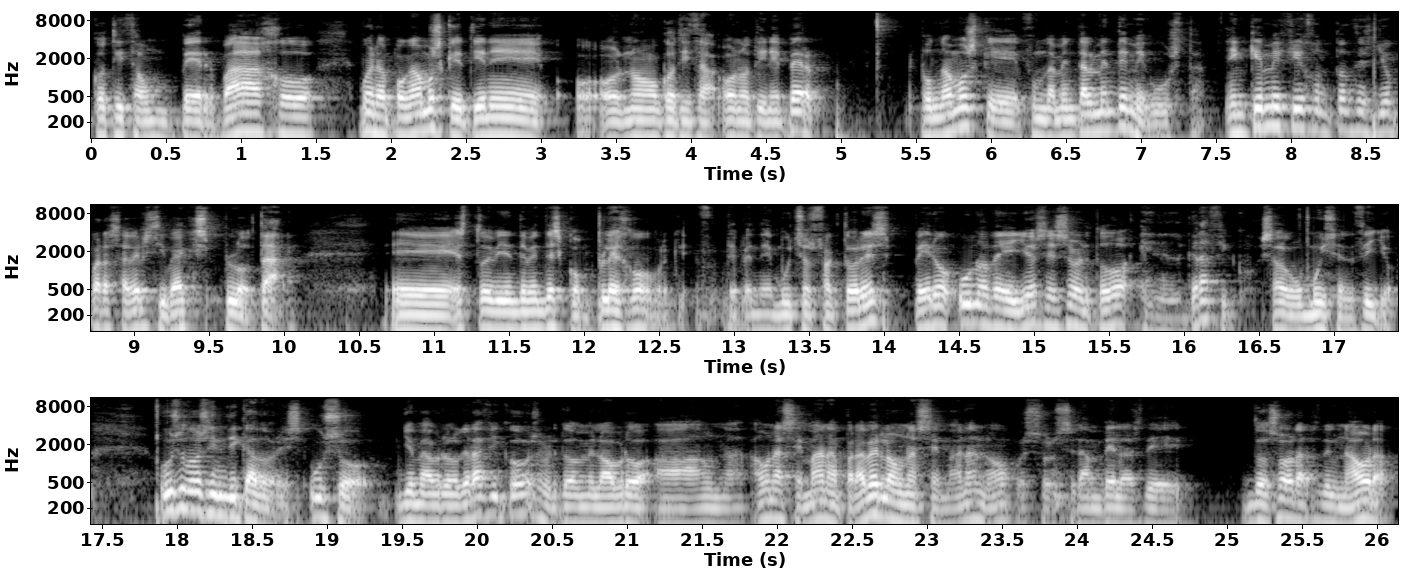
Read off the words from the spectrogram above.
cotiza un PER bajo. Bueno, pongamos que tiene o, no cotiza o no tiene PER. Pongamos que fundamentalmente me gusta. ¿En qué me fijo entonces yo para saber si va a explotar? Eh, esto evidentemente es complejo porque depende de muchos factores, pero uno de ellos es sobre todo en el gráfico. Es algo muy sencillo. Uso dos indicadores. Uso, yo me abro el gráfico, sobre todo me lo abro a una, semana, para verlo a una semana, ¿no? Pues serán velas de dos horas, de una hora.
